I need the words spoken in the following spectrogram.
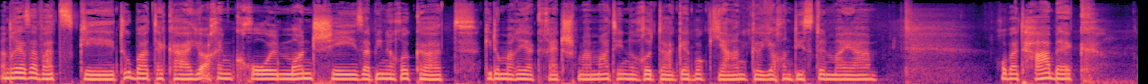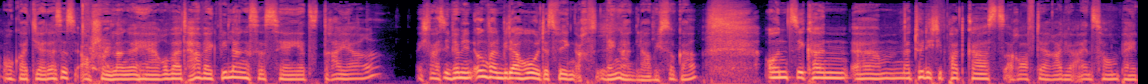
Andrea Sawatzki, Tuba Tekka, Joachim Krohl, Monchi, Sabine Rückert, Guido Maria Kretschmer, Martin Rütter, Gerburg Jahnke, Jochen Distelmeier, Robert Habeck, Oh Gott, ja, das ist auch schon lange her. Robert Habeck, wie lange ist das her jetzt? Drei Jahre? Ich weiß nicht, wir haben ihn irgendwann wiederholt, deswegen, ach, länger, glaube ich sogar. Und Sie können ähm, natürlich die Podcasts auch auf der Radio 1 Homepage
